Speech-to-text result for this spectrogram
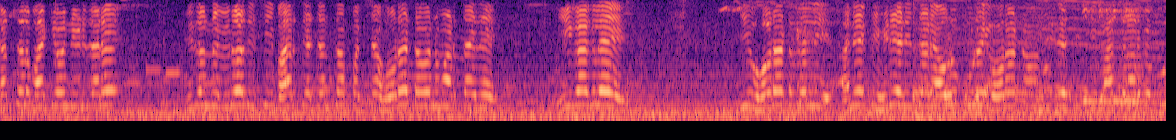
ಕತ್ತಲ ಭಾಗ್ಯವನ್ನು ನೀಡಿದ್ದಾರೆ. ಇದನ್ನು ವಿರೋಧಿಸಿ ಭಾರತೀಯ ಜನತಾ ಪಕ್ಷ ಹೋರಾಟವನ್ನು ಮಾಡ್ತಾ ಇದೆ. ಈಗಾಗಲೇ ಈ ಹೋರಾಟದಲ್ಲಿ ಅನೇಕ ಹಿರಿಯರಿದ್ದಾರೆ. ಅವರು ಕೂಡ ಈ ಹೋರಾಟವನ್ನು ಉದ್ದೇಶಿಸಿ ಮಾತನಾಡಬೇಕು.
